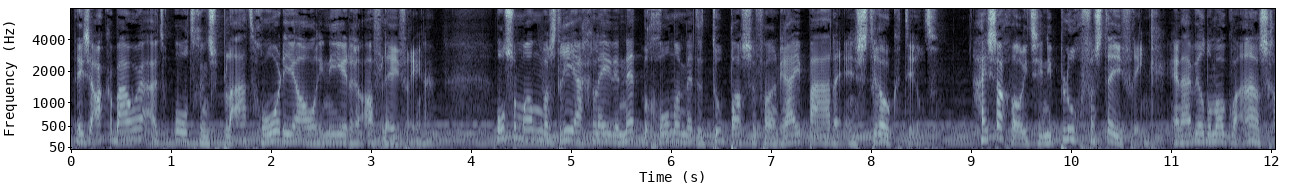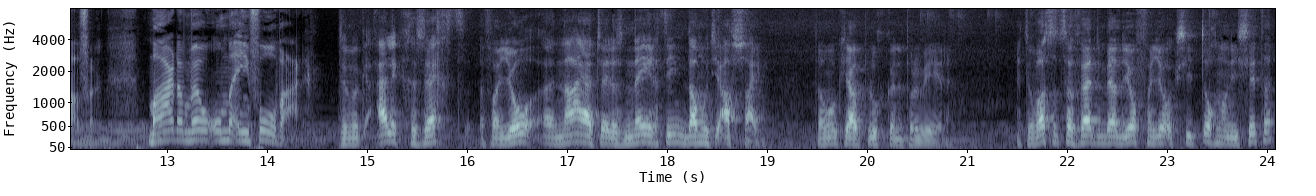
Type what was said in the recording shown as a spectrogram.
Deze akkerbouwer uit Oltrensplaat hoorde je al in eerdere afleveringen. Mosselman was drie jaar geleden net begonnen met het toepassen van rijpaden en strokenteelt. Hij zag wel iets in die ploeg van Steverink en hij wilde hem ook wel aanschaffen. Maar dan wel onder één voorwaarde. Toen heb ik eigenlijk gezegd van joh, eh, najaar 2019, dan moet hij af zijn. Dan moet ik jouw ploeg kunnen proberen. En toen was het zover, toen belde Job van joh, ik zie het toch nog niet zitten.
